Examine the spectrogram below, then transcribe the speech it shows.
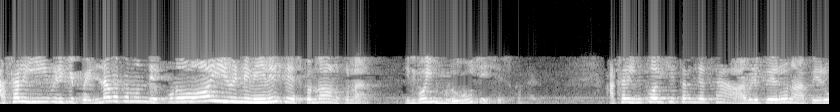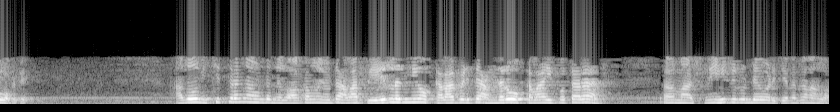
అసలు ఈవిడికి పెళ్ళవక ముందు ఎప్పుడో ఈవిడిని నేనే చేసుకుందాం అనుకున్నాను. ఇదిగో ఈ మృగు చేసేసుకున్నాడు. అసలు ఇంకో విచిత్రం తెలుసా? ఆవిడ పేరు నా పేరు ఒకటే. అదో విచిత్రంగా ఉంటుంది లోకంలో ఏమిటో. అలా పేర్లన్నీ ఒక్కలా పెడితే అందరూ ఒక్కలా అయిపోతారా? మా స్నేహితుడు ఉండేవాడు చిన్నతనంలో.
